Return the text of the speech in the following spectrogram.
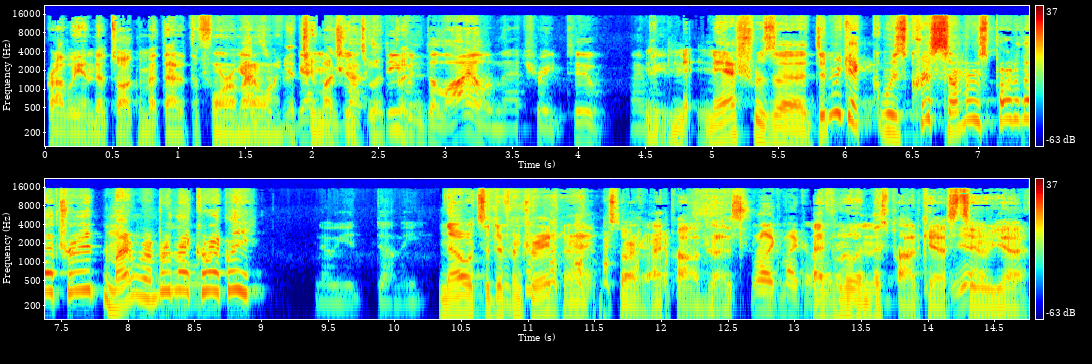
probably end up talking about that at the forum. I don't want to get too much into it. Steven Delisle in that trade too. I mean, N- Nash was a didn't we get was Chris Summers part of that trade? Am I remembering that correctly? No, you dummy. No, it's a different trade. All right, sorry, I apologize. We're like Mike. I've ruined this podcast too. Yeah.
